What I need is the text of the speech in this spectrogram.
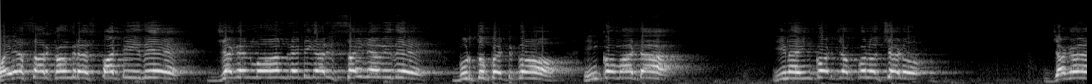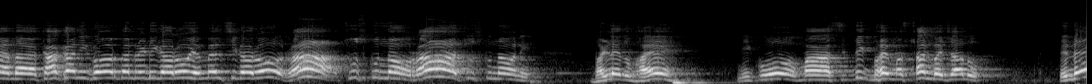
వైఎస్ఆర్ కాంగ్రెస్ పార్టీ ఇది. జగన్మోహన్ రెడ్డి గారి సైన్యం ఇది. గుర్తు పెట్టుకో ఇంకో మాట ఈయన ఇంకోటి చెప్పుకొని వచ్చాడు. జగన్ కాకాని గోవర్ధన్ రెడ్డి గారు ఎమ్మెల్సీ గారు రా చూసుకుందాం రా చూసుకుందాం అని బళ్ళేదు భాయ్ నీకు మా సిద్దిక్ భాయ్ మస్తాన్ భాయ్ చాలు. ఏందే?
